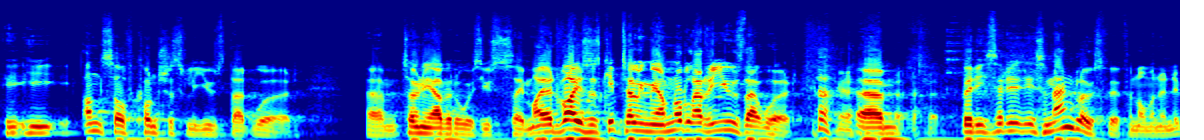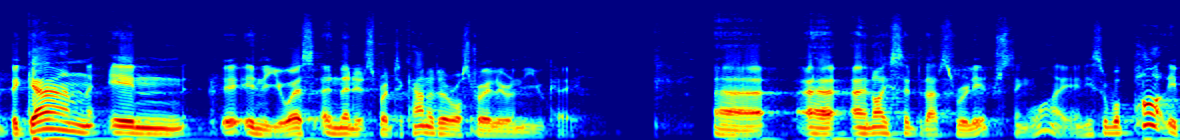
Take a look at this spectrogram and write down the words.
he, he unself consciously used that word. Um, Tony Abbott always used to say, My advisors keep telling me I'm not allowed to use that word. um, but he said it's an Anglosphere phenomenon. It began in, in the US and then it spread to Canada, Australia, and the UK. Uh, uh, and I said, That's really interesting. Why? And he said, Well, partly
